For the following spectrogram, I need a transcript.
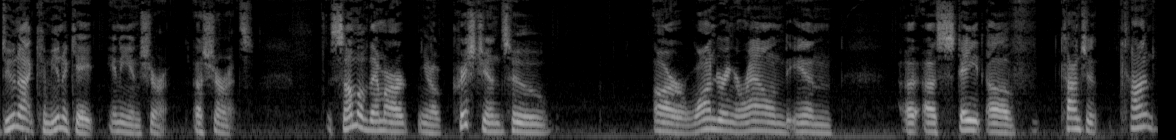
do not communicate any insurance, assurance. Some of them are, you know, Christians who are wandering around in a, a state of conscious, con,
